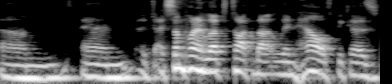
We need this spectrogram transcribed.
Um, and at some point, I'd love to talk about Lin Health because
